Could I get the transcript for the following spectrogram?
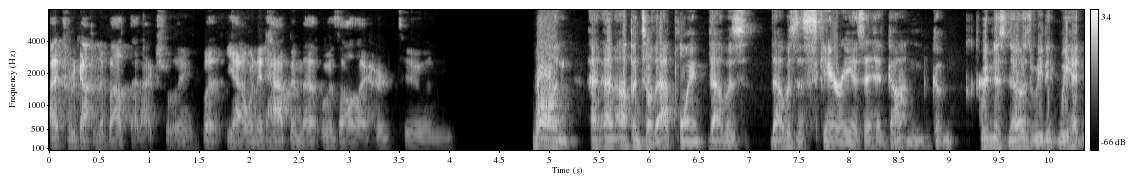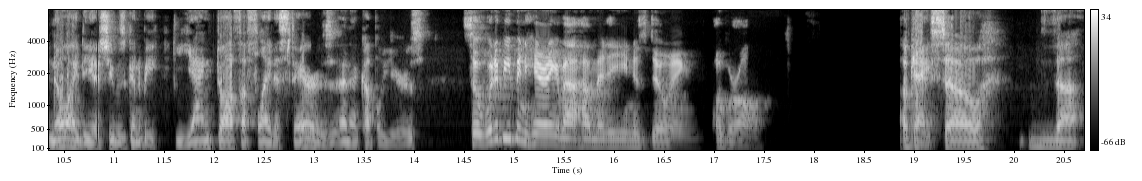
I'd forgotten about that actually, but yeah, when it happened, that was all I heard too. And Well, and, and and up until that point, that was that was as scary as it had gotten. Goodness knows, we did, we had no idea she was going to be yanked off a flight of stairs in a couple years. so, what have you been hearing about how Medellin is doing overall? Okay, so the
